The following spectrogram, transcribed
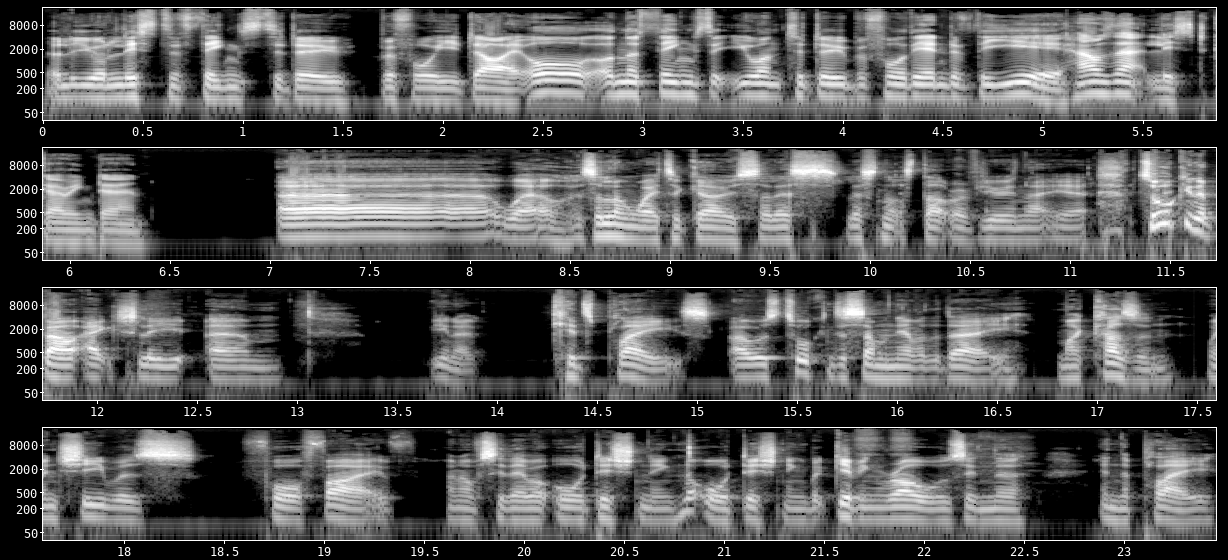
Your list of things to do before you die, or on the things that you want to do before the end of the year. How's that list going, Dan? Uh, well, it's a long way to go, so let's let's not start reviewing that yet. Talking about actually, um, you know, kids' plays. I was talking to someone the other day. My cousin, when she was four or five, and obviously they were auditioning, not auditioning, but giving roles in the in the play.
